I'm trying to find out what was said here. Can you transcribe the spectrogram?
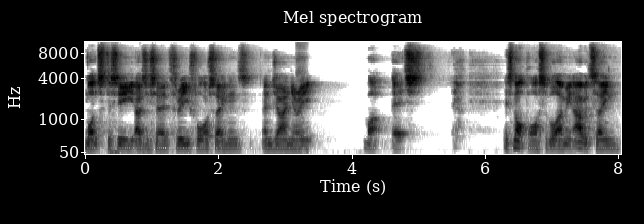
wants to see, as you said, three, four signings in January, but it's it's not possible. I mean, I would sign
